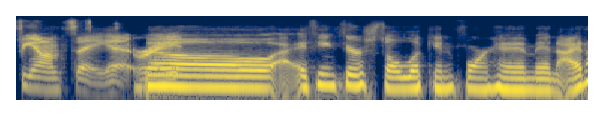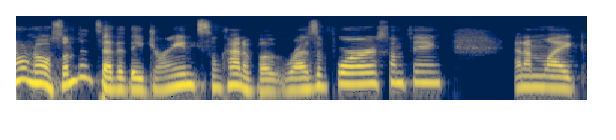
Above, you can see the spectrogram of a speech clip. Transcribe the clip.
fiance yet right No, I think they're still looking for him, and I don't know. Something said that they drained some kind of a reservoir or something, and I'm like,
